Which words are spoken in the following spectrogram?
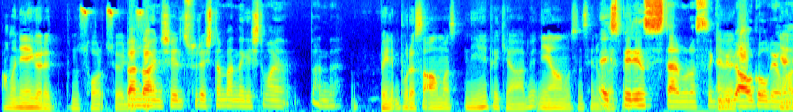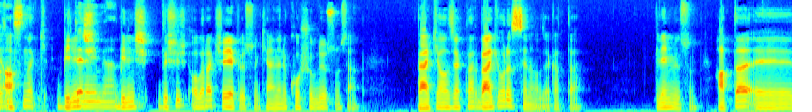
Ama neye göre bunu sor, söylüyorsun? Ben de aynı şey süreçten ben de geçtim. Aynen ben de. Beni burası almaz. Niye peki abi? Niye almasın seni orası? Experience ister burası gibi Evet. bir algı oluyor Yani bazen. aslında bilinç yani. bilinç dışı olarak şey yapıyorsun. Kendini koşulluyorsun sen. Belki alacaklar. Belki orası seni alacak hatta. Bilemiyorsun. Hatta e,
